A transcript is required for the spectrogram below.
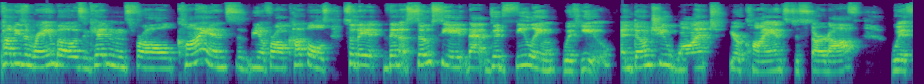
puppies and rainbows and kittens for all clients, you know, for all couples. So they then associate that good feeling with you. And don't you want your clients to start off with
